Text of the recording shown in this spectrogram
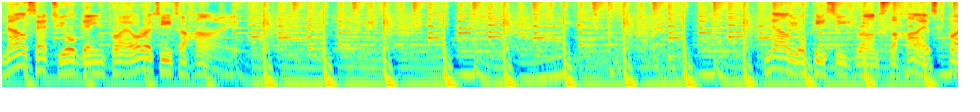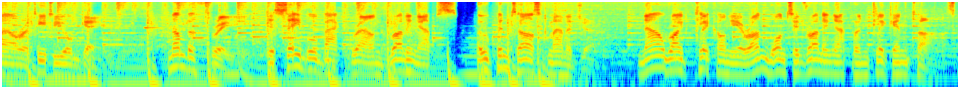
Now set your game priority to high. Now your PC grants the highest priority to your game. Number 3. Disable background running apps. Open Task Manager. Now right click on your unwanted running app and click end task.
